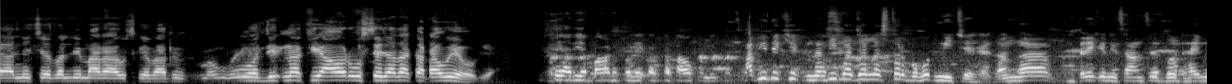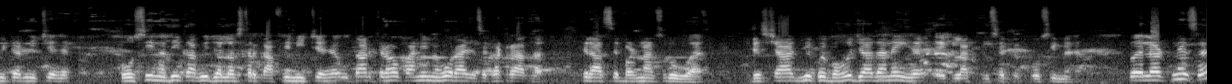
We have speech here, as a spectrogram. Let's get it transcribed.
या नीचे बल्ली मारा उसके बाद वो जितना किया और उससे ज़्यादा कटाव हो गया। तैयारी बाढ़ को लेकर कटाव को लेकर अभी देखिए, नदी का जल स्तर बहुत नीचे है। गंगा खतरे के निशान से दो ढाई मीटर नीचे है। कोसी नदी का भी जल स्तर काफ़ी नीचे है। उतार चढ़ाव पानी में हो रहा है, जैसे घट रहा था, फिर आज से बढ़ना शुरू हुआ है। डिस्चार्ज भी कोई बहुत ज़्यादा नहीं है, एक लाख क्यूसेक कोसी में है। तो अलर्टनेस है,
